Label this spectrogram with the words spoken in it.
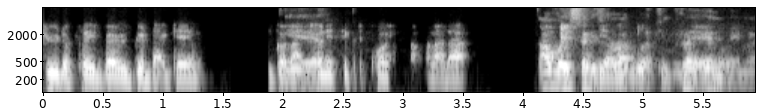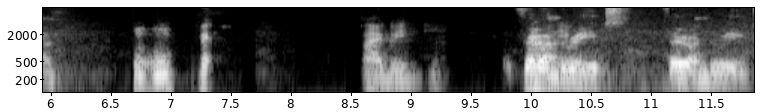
Schroeder played very good that game. He got like Yeah. 26 points, something like that. I've always said he's Yeah. a hard-working player anyway, man. that. hmm I agree. Very underrated. Very underrated.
